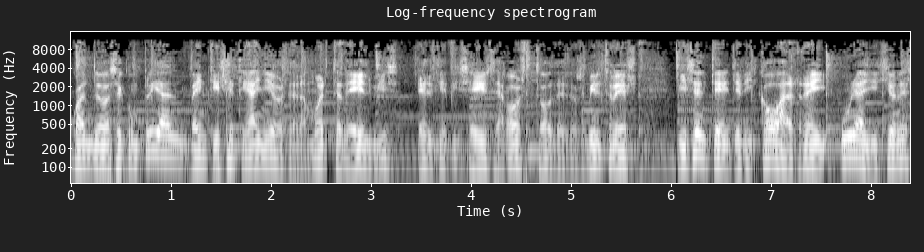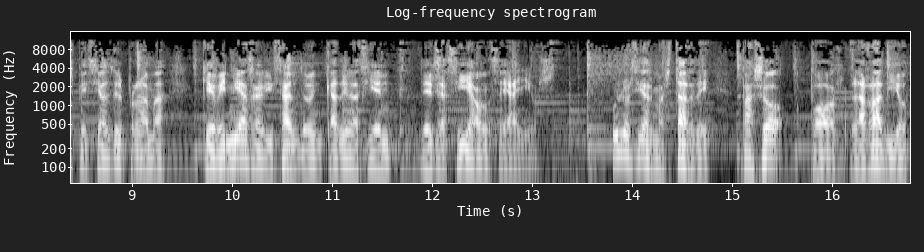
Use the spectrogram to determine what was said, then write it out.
Cuando se cumplían 27 años de la muerte de Elvis, el 16 de agosto de 2003, Vicente dedicó al rey una edición especial del programa que venía realizando en Cadena 100 desde hacía 11 años. Unos días más tarde pasó por la radio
